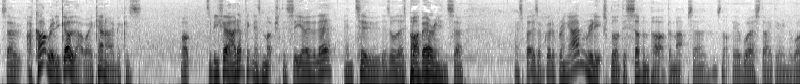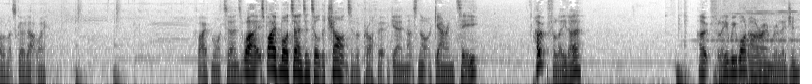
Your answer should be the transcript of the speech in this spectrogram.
So I can't really go that way, can I? Because well, to be fair, I don't think there's much to see over there. And two, there's all those barbarians, so I suppose I've got to bring. I haven't really explored this southern part of the map, so it's not the worst idea in the world. Let's go that way. Five more turns. Well, it's five more turns until the chance of a prophet. Again, that's not a guarantee. Hopefully, though. Hopefully, we want our own religion.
